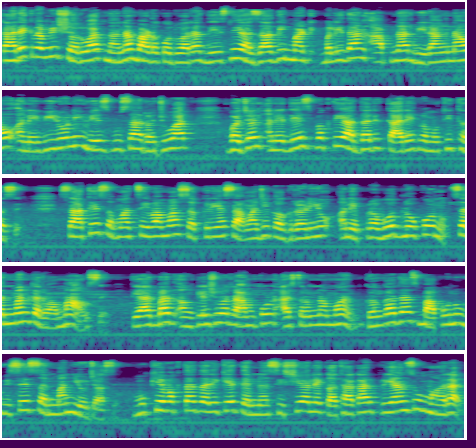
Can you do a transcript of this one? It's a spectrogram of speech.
કાર્યક્રમની શરૂઆત નાના બાળકો દ્વારા દેશની આઝાદી માટે બલિદાન આપનાર વીરાંગનાઓ અને વીરોની વેશભૂષા રજૂઆત, ભજન અને દેશભક્તિ આધારિત કાર્યક્રમોથી થશે. સાથે સમાજ સેવામાં સક્રિય સામાજિક અગ્રણીઓ અને પ્રબોધ લોકોનું સન્માન કરવામાં આવશે. ત્યારબાદ અંકલેશ્વર રામકુંડ આશ્રમના મહંત ગંગાદાસ બાપુનું વિશેષ સન્માન યોજાશે. મુખ્ય વક્તા તરીકે તેમના શિષ્ય અને કથાકાર પ્રિયાંશુ મહારાજ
